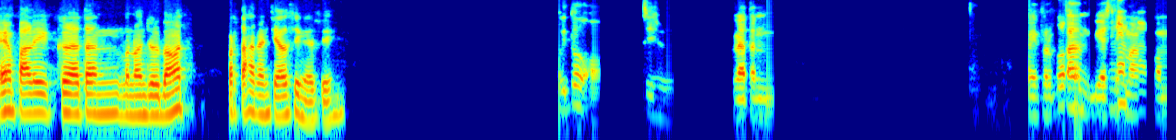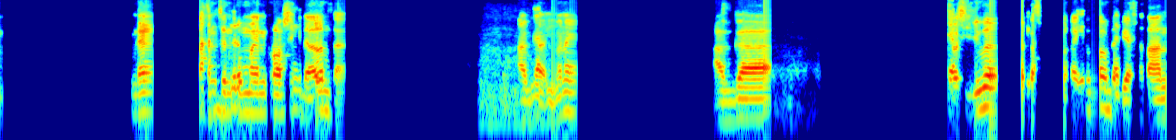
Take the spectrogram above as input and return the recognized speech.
yang paling kelihatan menonjol banget pertahanan Chelsea nggak sih? itu sih. Kelihatan. Liverpool kan biasanya emang pem- mereka akan cenderung main crossing ke dalam kan? Agak gimana ya? Agak Chelsea juga. Kayak itu kan udah biasa tahan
